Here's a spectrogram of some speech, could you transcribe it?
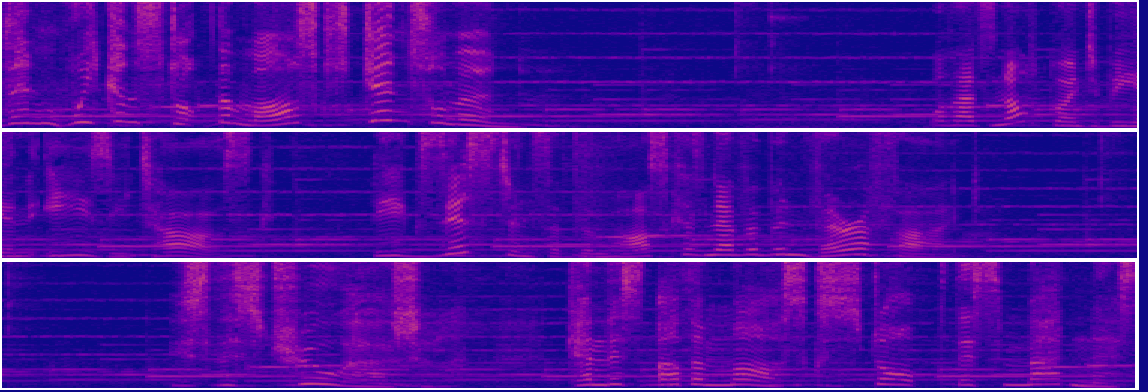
then we can stop the masked gentleman. Well, that's not going to be an easy task. The existence of the mask has never been verified. Is this true, Hershel? Can this other mask stop this madness?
